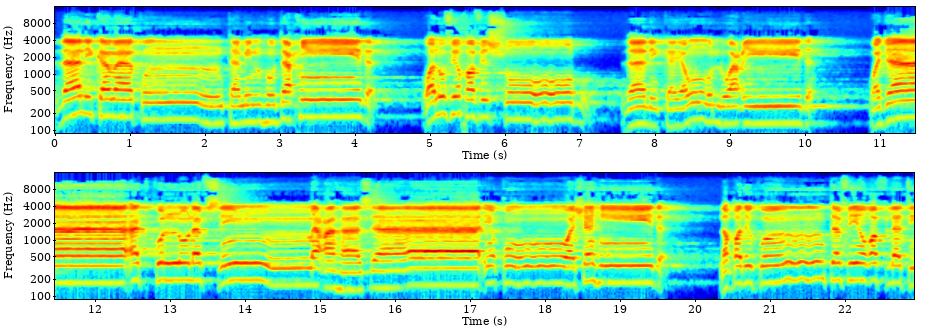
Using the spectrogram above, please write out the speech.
ذلك ما كنت منه تحيد. ونفخ في الصور. ذلك يوم الوعيد. وجاءت كل نفس معها سائق وشهيد. لقد كنت في غفلة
